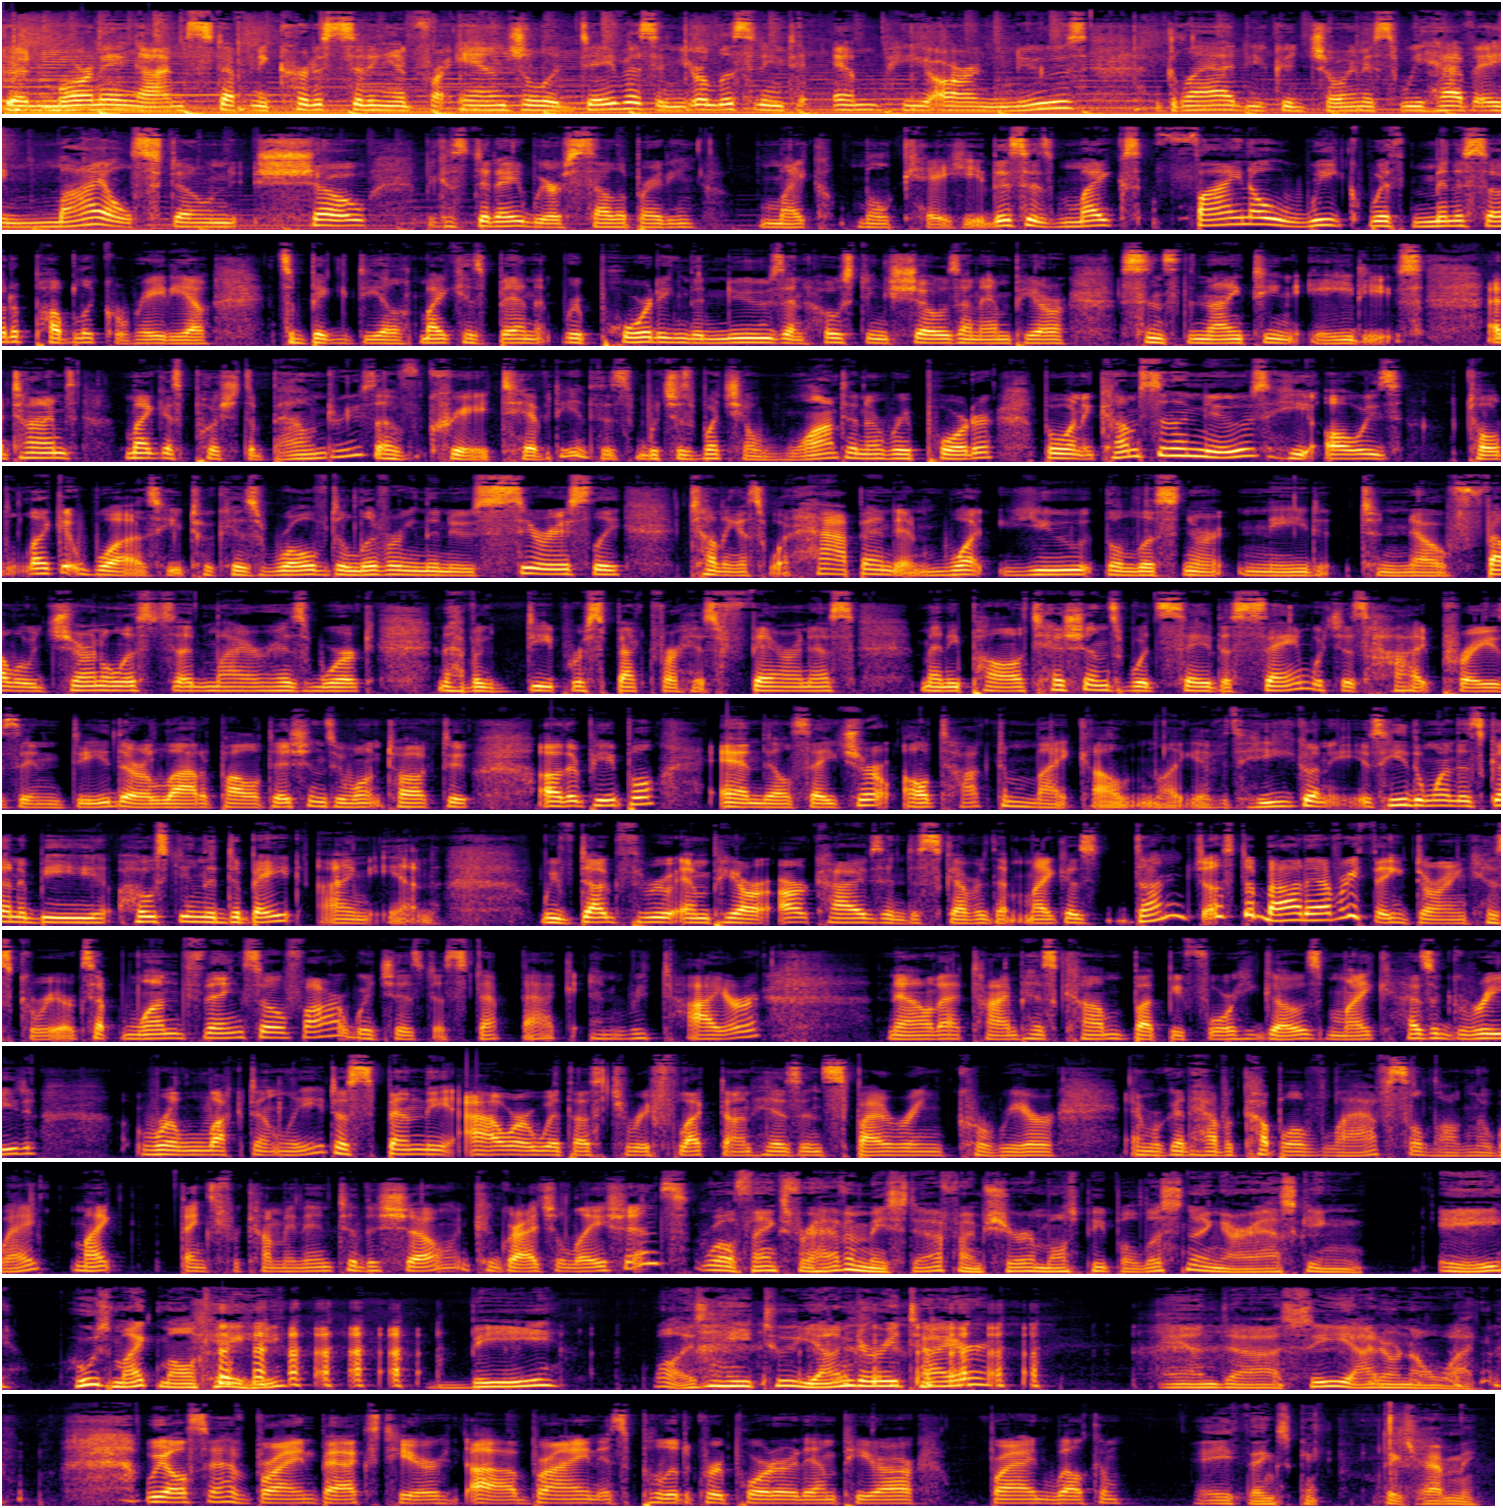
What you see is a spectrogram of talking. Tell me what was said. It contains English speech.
Good morning. I'm Stephanie Curtis sitting in for Angela Davis, and you're listening to MPR News. Glad you could join us. We have a milestone show because today we are celebrating Mike Mulcahy. This is Mike's final week with Minnesota Public Radio. It's a big deal. Mike has been reporting the news and hosting shows on MPR since the 1980s. At times, Mike has pushed the boundaries of creativity, which is what you want in a reporter. But when it comes to the news, he always told it like it was. He took his role of delivering the news seriously, telling us what happened and what you, the listener, need to know. Fellow journalists admire his work and have a deep respect for his fairness. Many politicians would say the same, which is high praise indeed. There are a lot of politicians who won't talk to other people, and they'll say, "Sure, I'll talk to Mike. I'll like, is he going? Is he the one that's going to be hosting the debate? I'm in." We've dug through MPR archives and discovered that Mike has done just about everything during his career, except one thing so far, which is to step back and retire. Now that time has come, but before he goes, Mike has agreed reluctantly to spend the hour with us to reflect on his inspiring career, and we're going to have a couple of laughs along the way. Mike, thanks for coming into the show and congratulations. Well, thanks for having me, Steph. I'm sure most people listening are asking A, who's Mike Mulcahy? B, well, isn't he too young to retire? And uh, C, I don't know what. We also have Brian Bakst here. Uh, Brian is a political reporter at MPR. Brian, welcome. Hey, thanks. Thanks for having me.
